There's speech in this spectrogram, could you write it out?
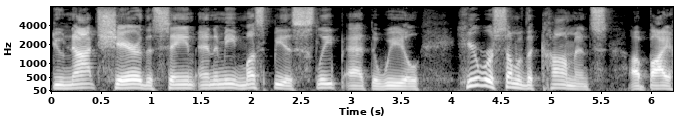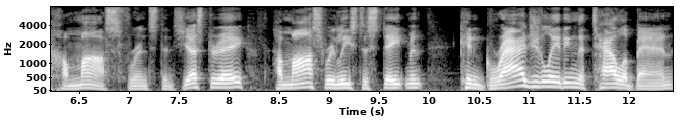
do not share the same enemy must be asleep at the wheel. Here were some of the comments uh, by Hamas, for instance. Yesterday, Hamas released a statement congratulating the Taliban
